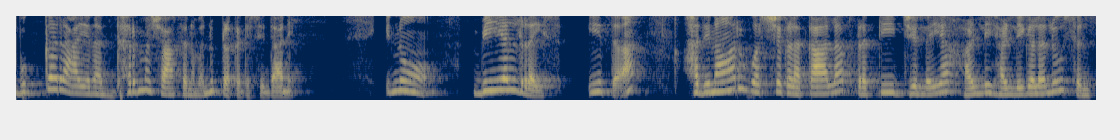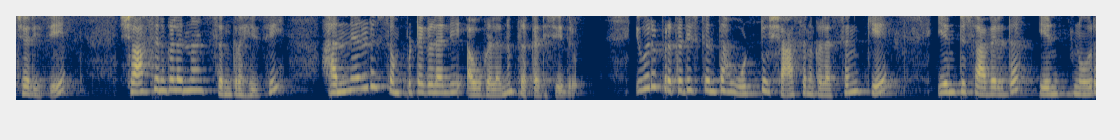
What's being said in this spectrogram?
ಬುಕ್ಕರಾಯನ ಧರ್ಮಶಾಸನವನ್ನು ಪ್ರಕಟಿಸಿದ್ದಾನೆ. ಇನ್ನು ಬಿ ಎಲ್ ರೈಸ್, ಈತ ಹದಿನಾರು ವರ್ಷಗಳ ಕಾಲ ಪ್ರತಿ ಜಿಲ್ಲೆಯ ಹಳ್ಳಿ ಹಳ್ಳಿಗಳಲ್ಲೂ ಸಂಚರಿಸಿ ಶಾಸನಗಳನ್ನು ಸಂಗ್ರಹಿಸಿ ಹನ್ನೆರಡು ಸಂಪುಟಗಳಲ್ಲಿ ಅವುಗಳನ್ನು ಪ್ರಕಟಿಸಿದರು. ಇವರು ಪ್ರಕಟಿಸಿದಂತಹ ಒಟ್ಟು ಶಾಸನಗಳ ಸಂಖ್ಯೆ ಎಂಟು ಸಾವಿರದ ಎಂಟುನೂರ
